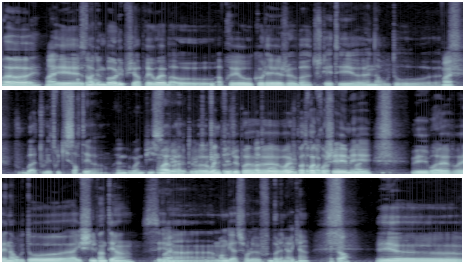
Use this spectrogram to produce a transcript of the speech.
Ouais, ouais, et forcément. Dragon Ball, et puis après, ouais, bah, au, après au collège, bah, tout ce qui a été euh, Naruto, euh, Ouais. Tout, bah, tous les trucs qui sortaient. euh, One- Piece. Ouais, tous les Euh, One Piece, j'ai pas, pas trop, euh, ouais, non, pas trop accroché, mais, Ouais. mais ouais, ouais, Naruto, euh, High Shield 21, c'est Ouais. un, manga sur le football américain. D'accord. Et euh,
